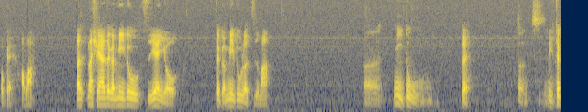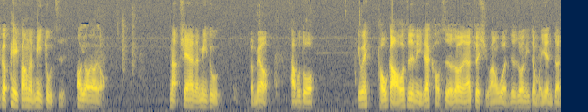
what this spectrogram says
？OK，好吧。那那现在这个密度实验有这个密度的值吗？呃，密度对的值你这个配方的密度值，哦，有有有，那现在的密度有没有差不多？因为投稿或是你在口试的时候，人家最喜欢问，就是说你怎么验证，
